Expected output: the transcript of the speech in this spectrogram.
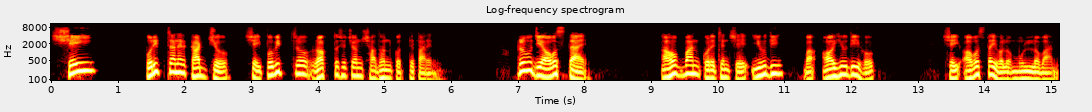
সেই পরিত্রাণের কার্য সেই পবিত্র রক্তসেচন সাধন করতে পারেন। প্রভু যে অবস্থায় আহ্বান করেছেন সে ইহুদি বা অইহুদি হোক, সেই অবস্থাই হল মূল্যবান।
